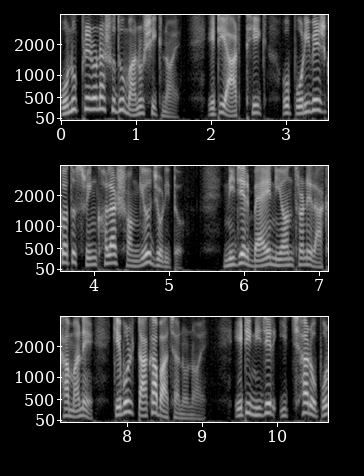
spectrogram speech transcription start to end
অনুপ্রেরণা শুধু মানসিক নয় এটি আর্থিক ও পরিবেশগত শৃঙ্খলার সঙ্গেও জড়িত। নিজের ব্যয় নিয়ন্ত্রণে রাখা মানে কেবল টাকা বাঁচানো নয়, এটি নিজের ইচ্ছার ওপর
